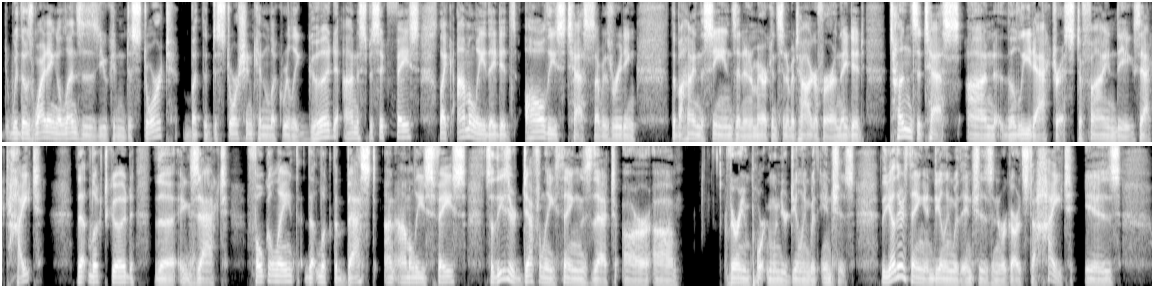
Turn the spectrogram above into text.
with those wide angle lenses, you can distort, but the distortion can look really good on a specific face. Like Amelie, they did all these tests. I was reading the behind the scenes in an American cinematographer, and they did tons of tests on the lead actress to find the exact height that looked good, the exact focal length that look the best on Amelie's face. So these are definitely things that are uh, very important when you're dealing with inches. The other thing in dealing with inches in regards to height is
